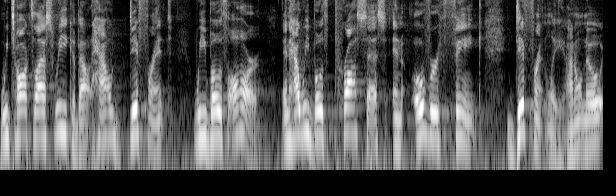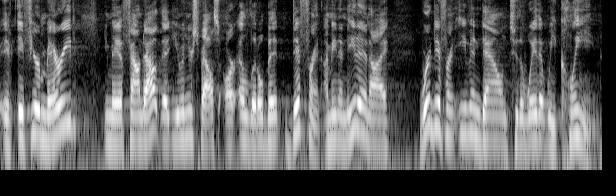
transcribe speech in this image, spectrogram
We talked last week about how different we both are and how we both process and overthink differently. I don't know if, if you're married, you may have found out that you and your spouse are a little bit different. I mean, Anita and I, we're different even down to the way that we clean.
